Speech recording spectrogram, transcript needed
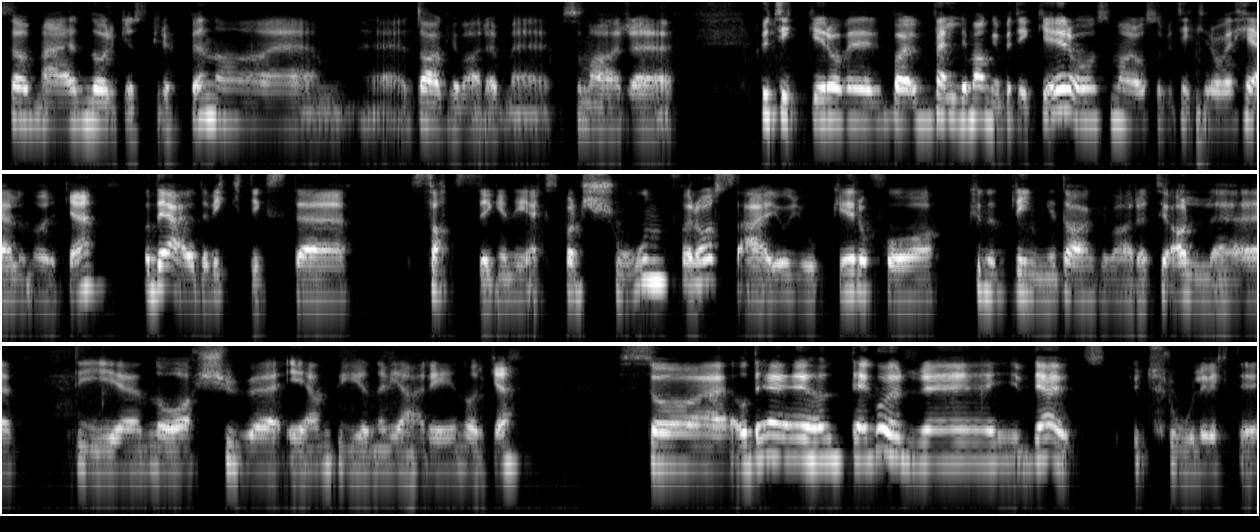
som er Norgesgruppen og uh, dagligvare med, som har uh, butikker over veldig mange butikker, og som har også butikker over hele Norge. Og det er jo det viktigste satsingen i ekspansjon for oss er jo Joker å få kunne bringe dagligvare til alle de nå 21 byene vi er i i Norge. Så, og det, det, går, det er et utrolig viktig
